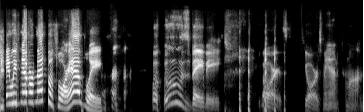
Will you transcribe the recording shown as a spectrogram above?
and we've never met before, have we? Whose baby? yours. Yours, man. Come on.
